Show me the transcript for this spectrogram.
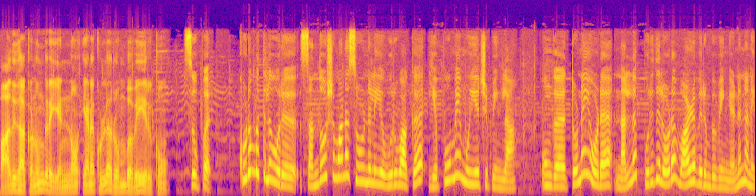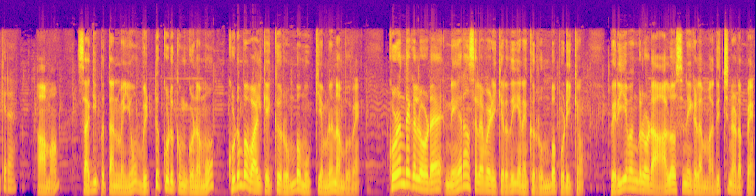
பாதுகாக்கணுங்கிற எண்ணம் எனக்குள்ள ரொம்பவே இருக்கும். சூப்பர். குடும்பத்துல ஒரு சந்தோஷமான சூழ்நிலையை உருவாக்க எப்பவுமே முயற்சிப்பீங்களா? உங்க துணையோட நல்ல புரிதலோட வாழ விரும்புவீங்கன்னு நினைக்கிறேன். ஆமாம். சகிப்புத்தன்மையும் விட்டு கொடுக்கும் குணமும் குடும்ப வாழ்க்கைக்கு ரொம்ப முக்கியம்னு நம்புவேன். குழந்தைகளோட நேரம் செலவழிக்கிறது எனக்கு ரொம்ப பிடிக்கும். பெரியவங்களோட ஆலோசனைகளை மதிச்சு நடப்பேன்.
